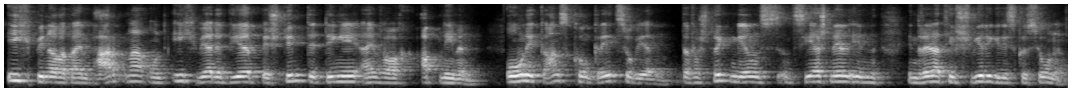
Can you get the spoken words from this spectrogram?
ich bin aber dein Partner und ich werde dir bestimmte Dinge einfach abnehmen ohne ganz konkret zu werden. Da verstricken wir uns sehr schnell in, in relativ schwierige Diskussionen.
